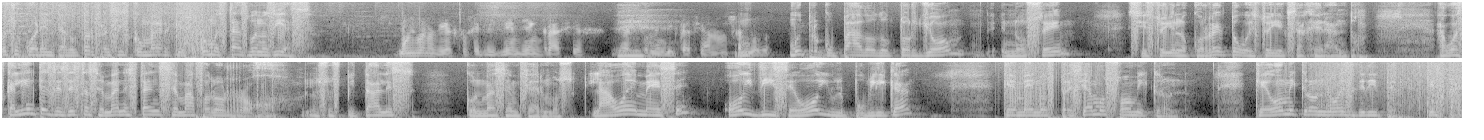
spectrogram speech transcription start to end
840, doctor Francisco Márquez, ¿cómo estás? Buenos días. Muy buenos días, José Luis. Bien, bien, gracias. Gracias por la invitación. Un saludo. Muy preocupado, doctor. Yo no sé si estoy en lo correcto o estoy exagerando. Aguascalientes desde esta semana está en semáforo rojo. Los hospitales con más enfermos. La OMS hoy dice, hoy publica que menospreciamos Omicron que Omicron no es gripe, es tan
